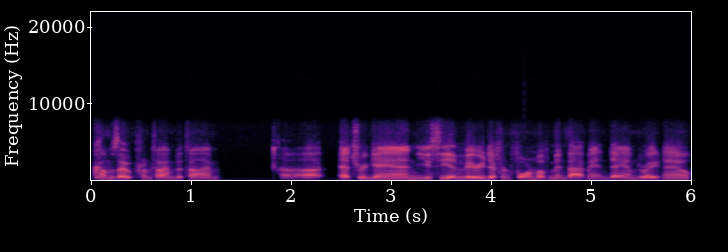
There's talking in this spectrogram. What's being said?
comes out from time to time. Uh, Etrigan, you see a very different form of him in Batman Damned right now.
